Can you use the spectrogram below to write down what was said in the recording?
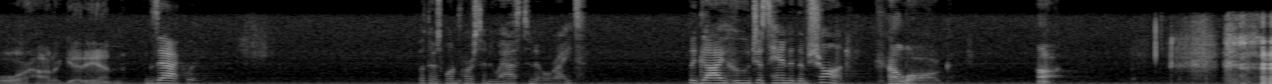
Or how to get in. Exactly. But there's one person who has to know, right? The guy who just handed them Sean. Kellogg. Huh.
